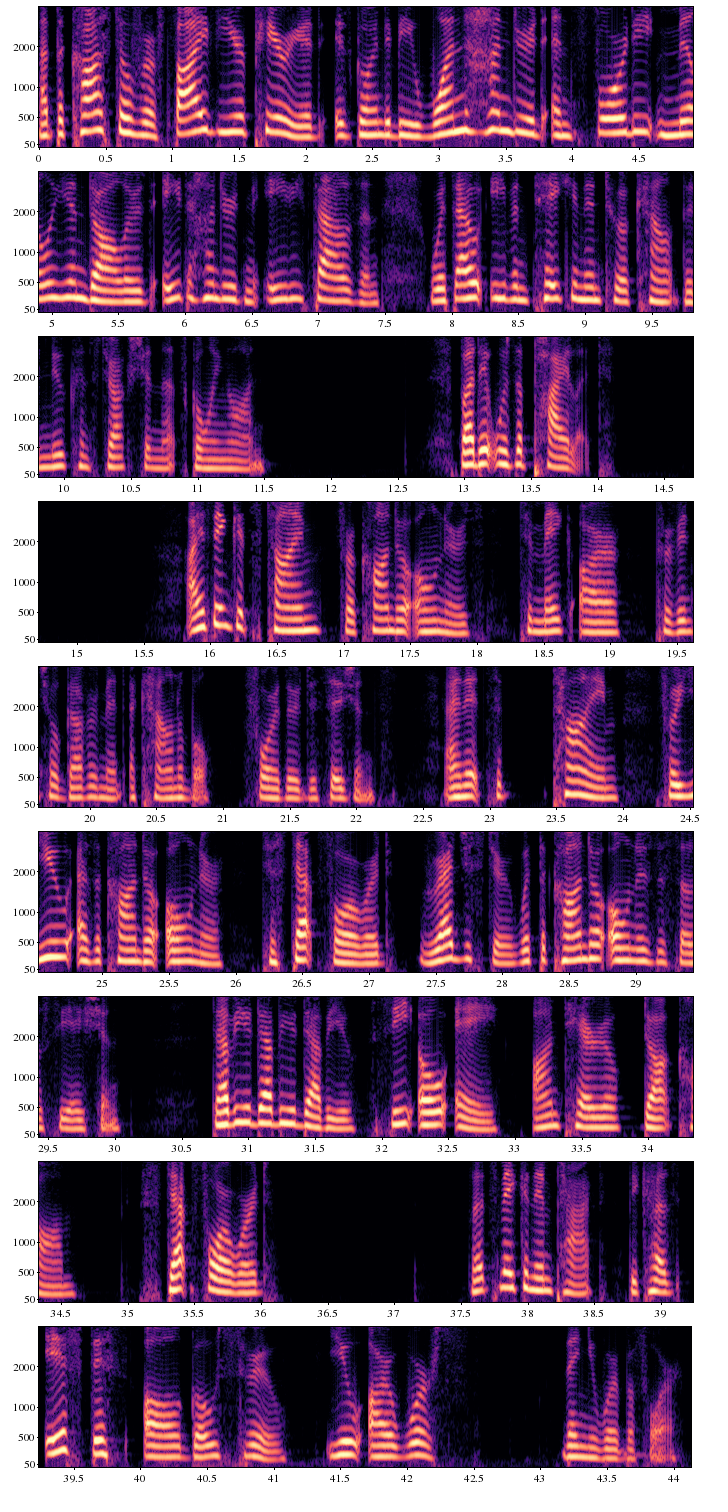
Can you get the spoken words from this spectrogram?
at the cost over a five year period is going to be $140 million, 880,000 without even taking into account the new construction that's going on. But it was a pilot. I think it's time for condo owners to make our provincial government accountable for their decisions. And it's a time for you as a condo owner to step forward register with the Condo Owners Association. www.coaontario.com. Step forward. Let's make an impact because if this all goes through, you are worse than you were before.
